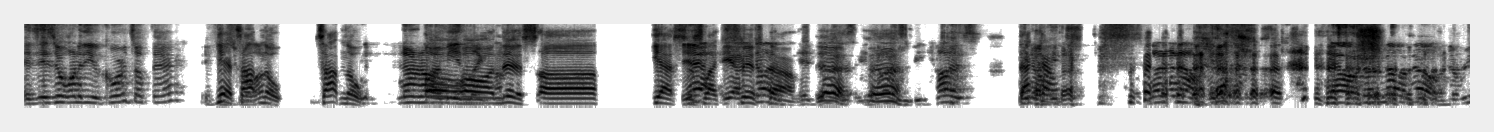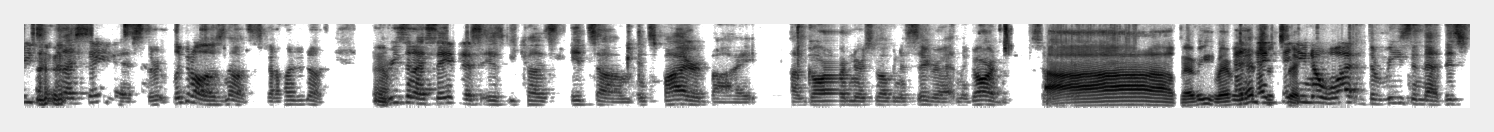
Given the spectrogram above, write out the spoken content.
is, is it one of the accords up there? If Yeah, top up? note. Top note. No, no, no. I mean Oh, like on this. Uh, yes, Yeah, it's like yeah, fifth does. down. It yeah, does. It yeah. does because That you know, counts. it's- no, no, no. No, no, no, no. The reason that I say this, the, look at all those notes. It's got hundred notes. The reason I say this is because it's um inspired by a gardener smoking a cigarette in the garden. So, Ah, very, very and, and, interesting. and you know what? The reason that this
